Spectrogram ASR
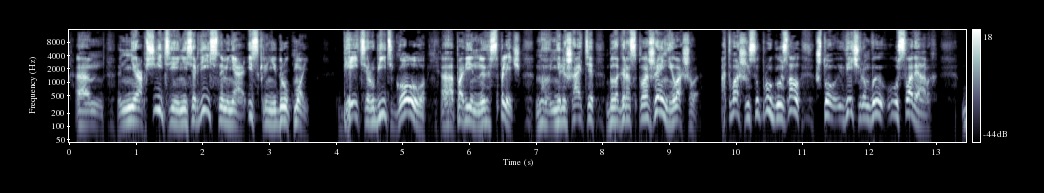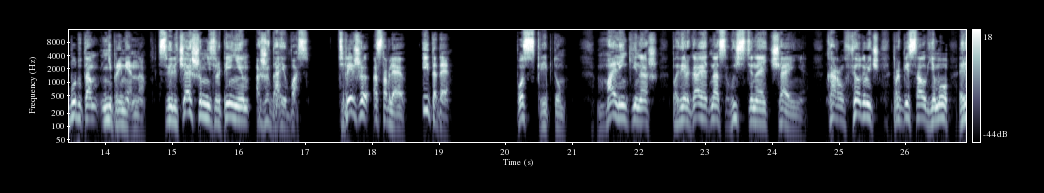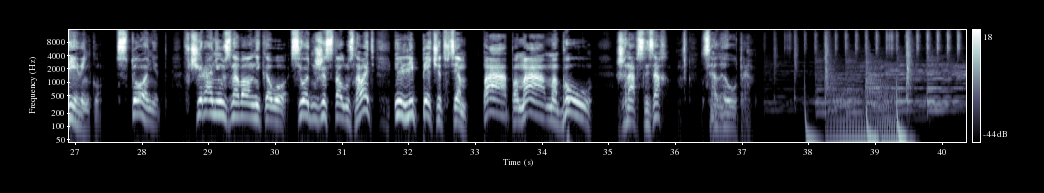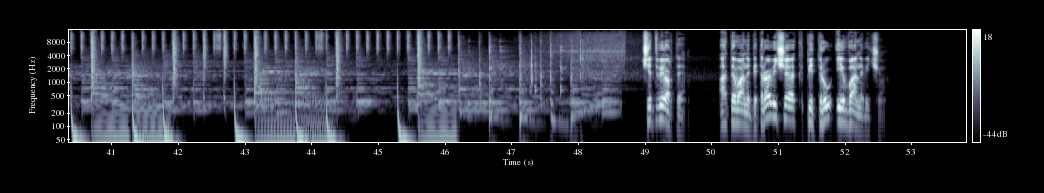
Эм, не ропщите, не сердитесь на меня, искренний друг мой. Бейте, рубите голову э, повинную с плеч, но не лишайте благорасположения вашего. От вашей супруги узнал, что вечером вы у Славяновых. Буду там непременно. С величайшим нетерпением ожидаю вас. Теперь же оставляю. И т.д. Постскриптум. Маленький наш повергает нас в истинное отчаяние. Карл Федорович прописал ему ревеньку. Стонет. Вчера не узнавал никого. Сегодня же стал узнавать и лепечет всем. Папа, мама, бу. Жена в слезах целое утро. Четвертое. От Ивана Петровича к Петру Ивановичу.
